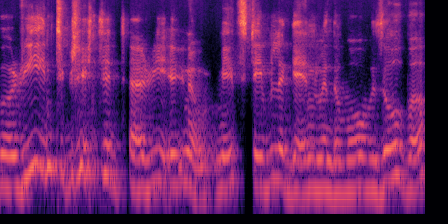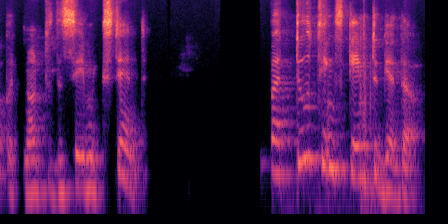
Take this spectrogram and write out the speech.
were reintegrated, uh, re- you know, made stable again when the war was over, but not to the same extent. But two things came together.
